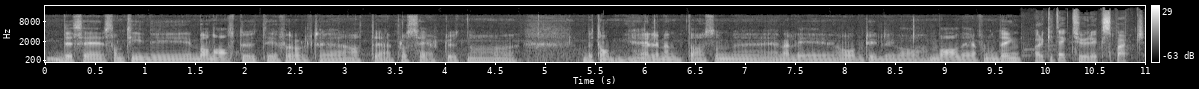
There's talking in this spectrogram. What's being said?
det ser samtidig banalt ut i forhold til at det er plassert ut noen betongelementer som er veldig overtydelig hva, hva det er for noen ting. Arkitekturekspert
